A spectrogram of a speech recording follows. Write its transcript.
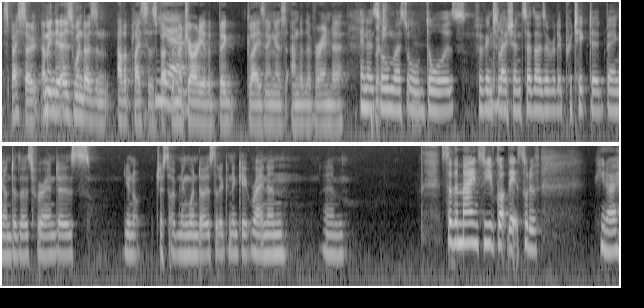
space. So, I mean, there is windows in other places, but yeah. the majority of the big glazing is under the veranda. And it's which, almost all doors for ventilation, mm-hmm. so those are really protected being under those verandas. You're not just opening windows that are going to get rain in. Um, so the main, so you've got that sort of you know,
